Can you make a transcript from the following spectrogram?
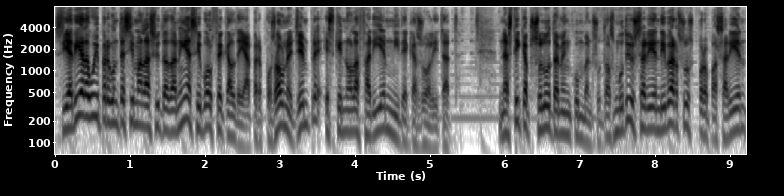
Si a dia d'avui preguntéssim a la ciutadania si vol fer Caldea, per posar un exemple, és que no la faríem ni de casualitat. N'estic absolutament convençut. Els motius serien diversos, però passarien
